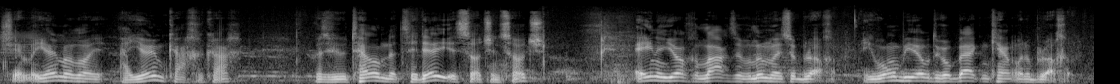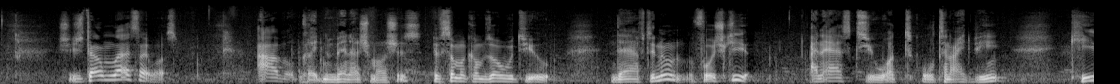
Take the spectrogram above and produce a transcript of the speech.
Yomer Lo, Kach V'Kach. Because if you tell him that today is such and such, he won't be able to go back and count what a bracha. She should tell him last night was. If someone comes over to you in the afternoon before Shkia and asks you what will tonight be, since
